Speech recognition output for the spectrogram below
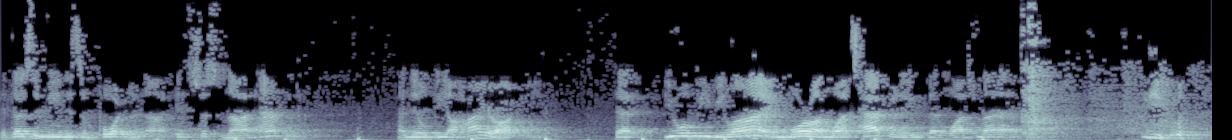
It doesn't mean it's important or not, it's just not happening. And there'll be a hierarchy that you will be relying more on what's happening than what's not happening.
